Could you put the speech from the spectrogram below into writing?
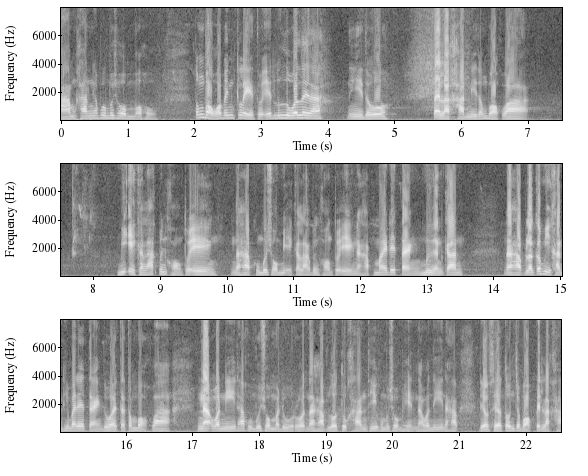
3 คันครับคุณผู้ชมโอ้โห ต้องบอกว่าเป็นเกรดตัวเอสล้วนๆเลยนะ นี่ดู แต่ละคันนี้ต้องบอกว่า มีเอกลักษณ์เป็นของตัวเองนะครับ คุณผู้ชมมีเอกลักษณ์เป็นของตัวเองนะครับ ไม่ได้แต่งเหมือนกันนะครับ แล้วก็มีคันที่ไม่ได้แต่งด้วย แต่ต้องบอกว่าณวันนี้ถ้าคุณผู้ชมมาดูรถนะครับ รถทุกคันที่คุณผู้ชมเห็นนะวันนี้นะครับ เดี๋ยวเซลต้นจะบอกเป็นราคา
